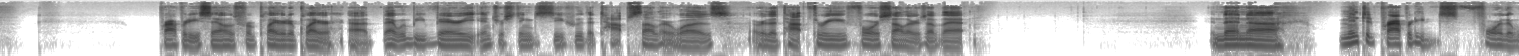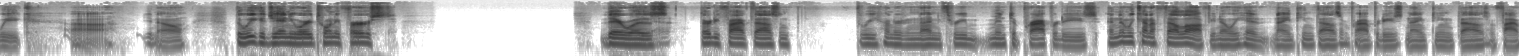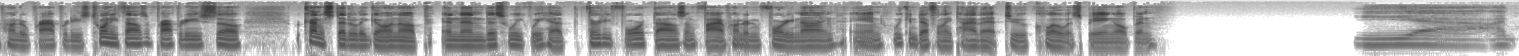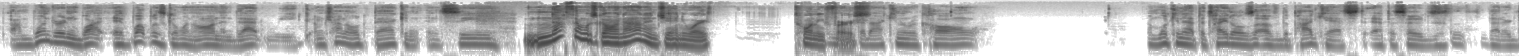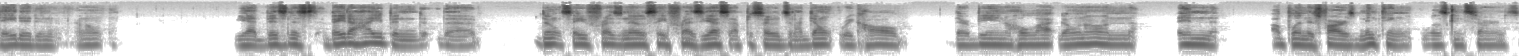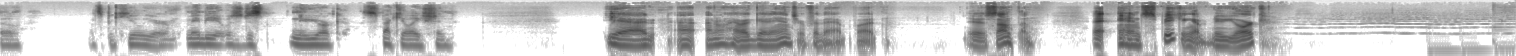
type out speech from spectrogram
property sales from player to player. Uh, that would be very interesting to see who the top seller was or the top three, four sellers of that. And then uh, minted properties for the week. Uh, you know, the week of January 21st, there was yeah. 35,000 393 minted properties and then we kind of fell off you know we had 19,000 properties 19,500 properties 20,000 properties so we're kind of steadily going up and then this week we had 34,549 and we can definitely tie that to Clovis being open yeah, I'm I'm wondering what if what was going on in that week. I'm trying to look back and, and see. Nothing was going on in January 21st. That I can recall. I'm looking at the titles of the podcast episodes that are dated, and I don't. We had business beta hype and the don't say Fresno, say Fres yes episodes, and I don't recall there being a whole lot going on in Upland as far as minting was concerned. So that's peculiar. Maybe it was just New York speculation. Yeah, I, I don't have a good answer for that, but it was something. And speaking of New York,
